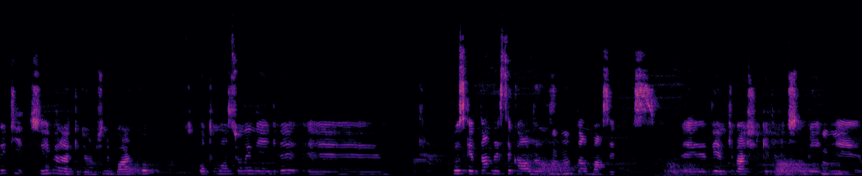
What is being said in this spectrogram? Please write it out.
Peki şeyi merak ediyorum. Şimdi barkod otomasyonu ile ilgili e, COSGAP'ten destek aldığınızdan bahsettiniz. E, diyelim ki ben şirketim için bir Hı hı. e,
